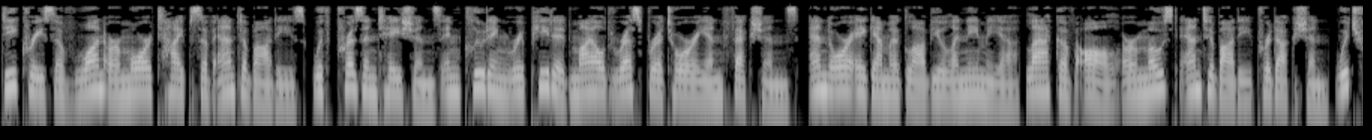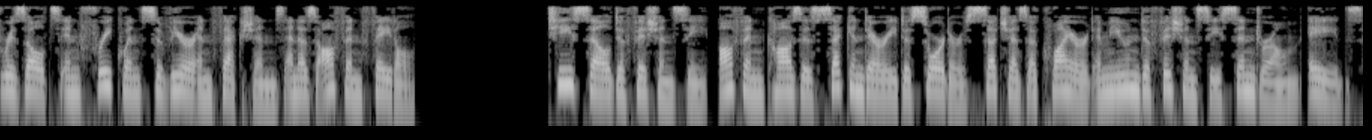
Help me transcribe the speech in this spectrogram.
decrease of one or more types of antibodies with presentations including repeated mild respiratory infections, and or agammaglobulinemia lack of all or most antibody production which results in frequent severe infections and is often fatal. T-cell deficiency, often causes secondary disorders such as acquired immune deficiency syndrome AIDS.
